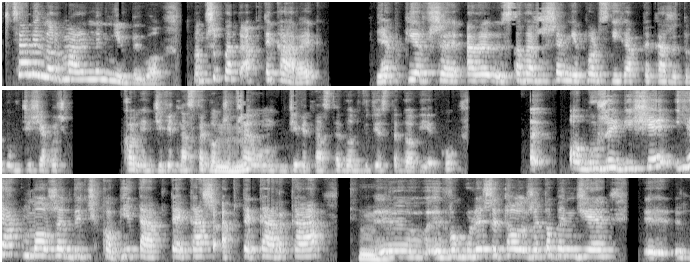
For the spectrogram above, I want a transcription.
wcale normalnym nie było. Na przykład aptekarek, jak pierwsze Stowarzyszenie Polskich Aptekarzy, to był gdzieś jakoś koniec XIX czy Mhm. przełom XIX-XX wieku, e, oburzyli się, jak może być kobieta aptekarz, aptekarka, w ogóle, że to, że to będzie, y,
